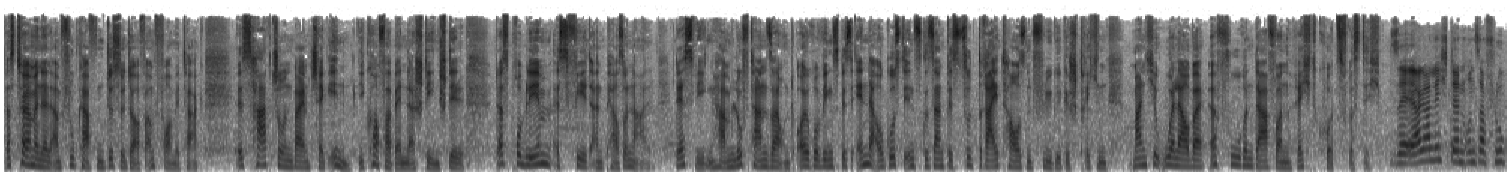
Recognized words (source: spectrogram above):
Das Terminal am Flughafen Düsseldorf am Vormittag. Es hakt schon beim Check-in. Die Kofferbänder stehen still. Das Problem, es fehlt an Personal. Deswegen haben Lufthansa und Eurowings bis Ende August insgesamt bis zu 3000 Flüge gestrichen. Manche Urlauber erfuhren davon recht kurzfristig. Sehr ärgerlich, denn unser Flug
